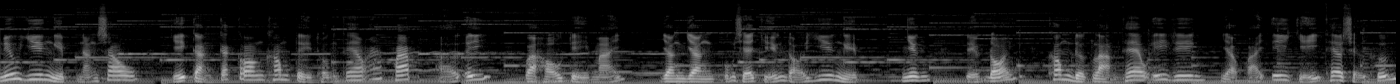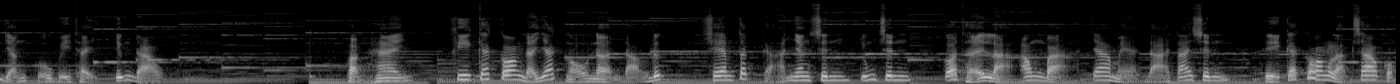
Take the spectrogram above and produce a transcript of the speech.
nếu duyên nghiệp nặng sâu chỉ cần các con không tùy thuận theo ác pháp ở ý và hộ trì mãi dần dần cũng sẽ chuyển đổi duyên nghiệp nhưng tuyệt đối không được làm theo ý riêng và phải y chỉ theo sự hướng dẫn của vị thầy chứng đạo. Phần 2. Khi các con đã giác ngộ nền đạo đức, xem tất cả nhân sinh, chúng sinh có thể là ông bà, cha mẹ đã tái sinh thì các con làm sao còn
